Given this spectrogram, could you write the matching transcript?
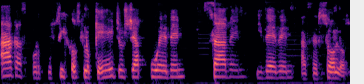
hagas por tus hijos lo que ellos ya pueden, saben y deben hacer solos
